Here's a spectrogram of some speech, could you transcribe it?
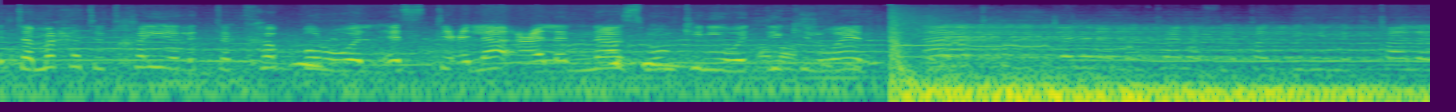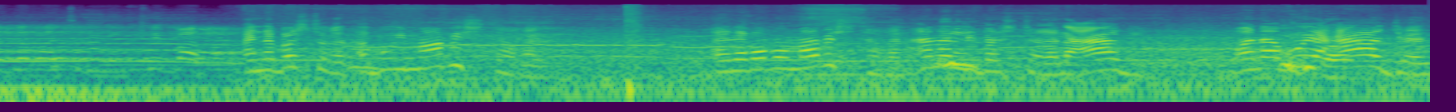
أنت ما حتتخيل التكبر والاستعلاء على الناس ممكن يوديك لوين لا يدخل الجنة من كان في قلبه مثقال ذرة من كبر. أنا بشتغل. أبوي ما بيشتغل. أنا بابا ما بيشتغل. أنا اللي بشتغل عادي وأنا أبوي عاجز.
